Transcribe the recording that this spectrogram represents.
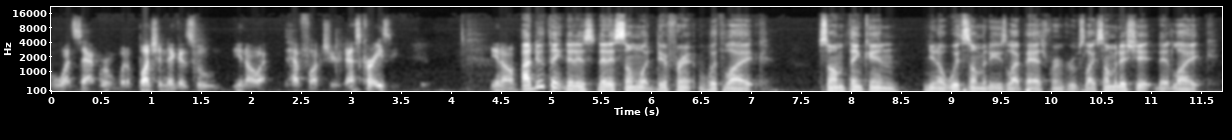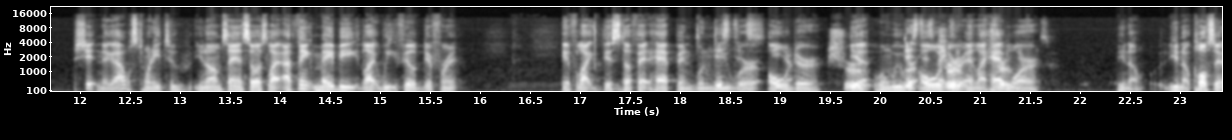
WhatsApp group with a bunch of niggas who you know have fucked you. That's crazy. You know. I do think that is that is somewhat different with like so I'm thinking, you know, with some of these like past friend groups, like some of this shit that like shit nigga, I was 22. You know what I'm saying? So it's like I think maybe like we feel different if like this stuff had happened when we were Distance, yeah. older. True. Yeah, when we were Distance older True, and like had true. more you know, you know, closer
